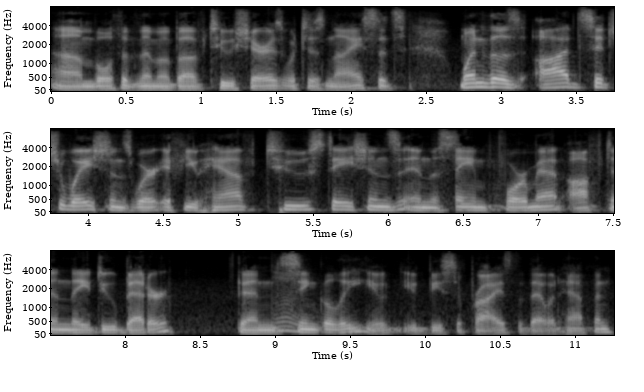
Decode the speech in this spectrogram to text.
Um, both of them above two shares, which is nice. It's one of those odd situations where if you have two stations in the same format, often they do better than singly. You'd, you'd be surprised that that would happen.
